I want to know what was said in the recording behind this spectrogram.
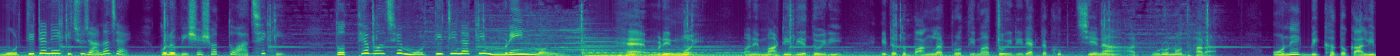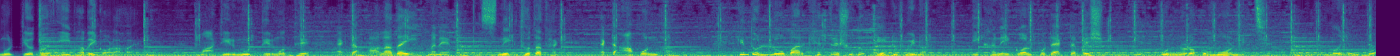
মূর্তিটা নিয়ে কিছু জানা যায়? কোনো বিশেষত্ব আছে কি? তথ্যে বলছে মূর্তিটি নাকি মৃন্ময়ী। হ্যাঁ মৃন্ময়ী। মানে মাটি দিয়ে তৈরি, এটা তো বাংলার প্রতিমা তৈরির একটা খুব চেনা আর পুরনো ধারা। অনেক বিখ্যাত কালী মূর্তিও তো এইভাবেই গড়া হয়। মাটির মূর্তির মধ্যে একটা আলাদাই মানে স্নিগ্ধতা থাকে, একটা আপন ভাব। কিন্তু লোবার ক্ষেত্রে শুধু এইটুকুই নয়, এখানেই গল্পটা একটা বেশ অন্যরকম মোড় নিচ্ছে। বলুন তো,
